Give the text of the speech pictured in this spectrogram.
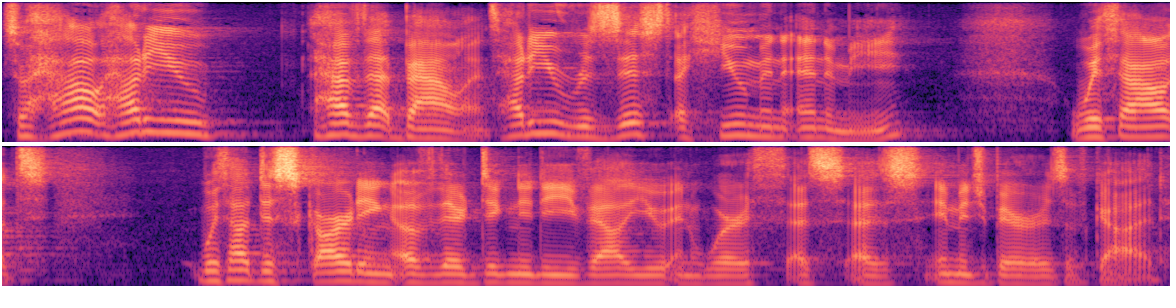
So, how, how do you have that balance? How do you resist a human enemy without, without discarding of their dignity, value, and worth as, as image bearers of God?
